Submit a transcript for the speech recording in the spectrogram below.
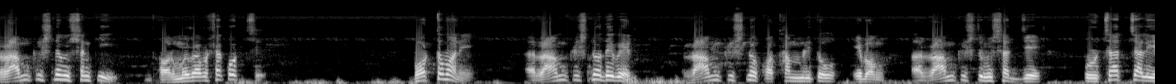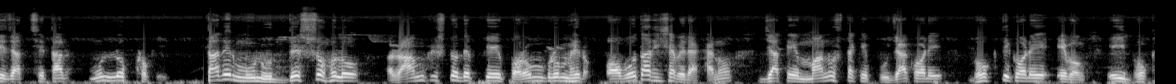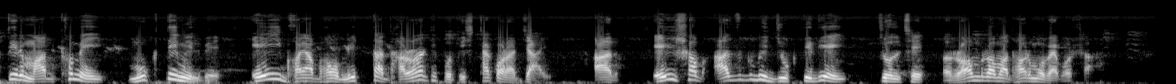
Ramakrishna mission কি ধর্ম ব্যবসা করছে? বর্তমানে রামকৃষ্ণ দেবের রামকৃষ্ণ কথামৃত এবং রামকৃষ্ণ মিশন যে প্রচার চালিয়ে যাচ্ছে তার মূল লক্ষ্য কি? তাদের মূল উদ্দেশ্য হলো রামকৃষ্ণদেবকে পরম ব্রহ্মের অবতার হিসাবে দেখানো, যাতে মানুষ তাকে পূজা করে, ভক্তি করে এবং এই ভক্তির মাধ্যমেই মুক্তি মিলবে। এই ভয়াবহ মিথ্যা ধারণাটি প্রতিষ্ঠা করা যায়। আর এই সব আজগুবি যুক্তি দিয়েই চলছে রমরমা ধর্ম ব্যবসা।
